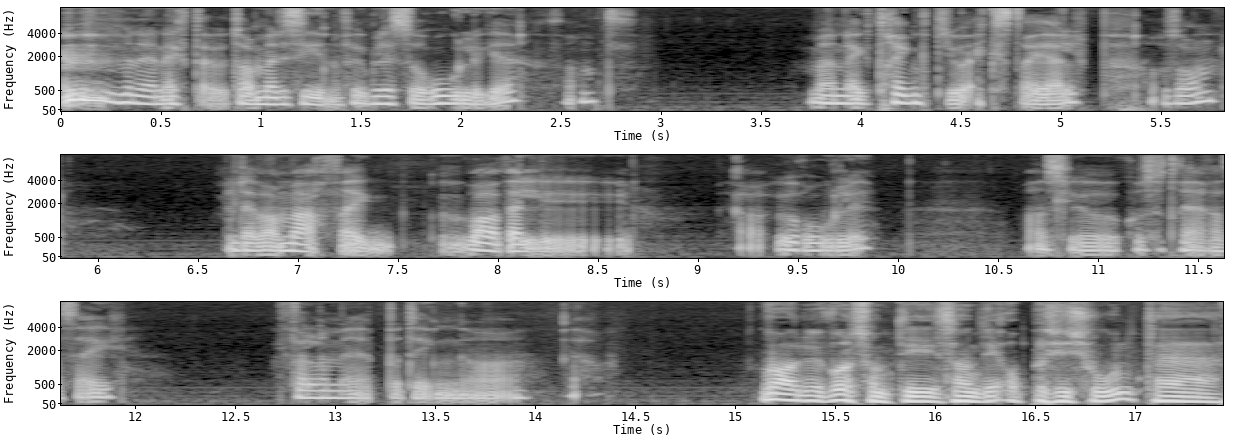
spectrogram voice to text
Men jeg nekta jo å ta medisiner, for jeg ble så rolig. Sant? Men jeg trengte jo ekstra hjelp og sånn. Men det var mer for jeg var veldig ja, urolig. Vanskelig å konsentrere seg. Følge med på ting og ja. Var du voldsomt i, sånn, i opposisjon til,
